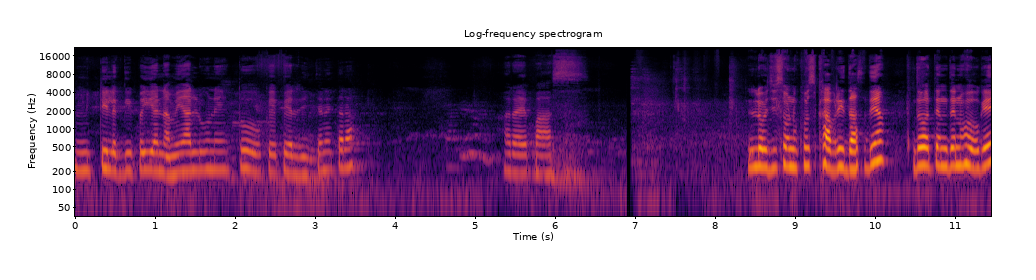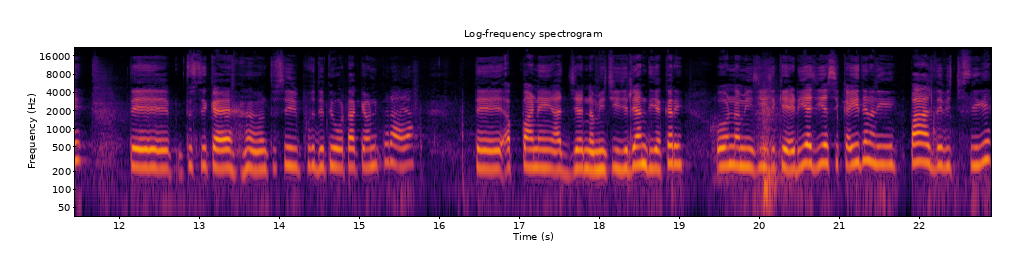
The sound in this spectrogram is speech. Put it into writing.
ਮਿੱਟੀ ਲੱਗੀ ਪਈ ਆ ਨਵੇਂ ਆਲੂ ਨੇ, ਧੋ ਕੇ ਫਿਰ ਰਿੱਝਣੇ ਤਰ੍ਹਾਂ ਹਰੇ ਪਾਸ। ਲੋ ਜੀ, ਤੁਹਾਨੂੰ ਖੁਸ਼ ਖਬਰੀ ਦੱਸਦੇ ਆ। ਦੋ ਤਿੰਨ ਦਿਨ ਹੋ ਗਏ ਤੇ ਤੁਸੀਂ ਕਹਿ ਤੁਸੀਂ ਪੁੱਛਦੇ ਤੇ ਓਟਾ ਕਿਉਂ ਨਹੀਂ ਕਰਾਇਆ ਤੇ ਆਪਾਂ ਨੇ ਅੱਜ ਨਵੀਂ ਚੀਜ਼ ਲਿਆਂਦੀ ਆ ਘਰੇ। ਉਹ ਨਵੀਂ ਚੀਜ਼ ਕਿਹੜੀ ਆ ਜੀ? ਅਸੀਂ ਕਈ ਦਿਨਾਂ ਦੀ ਭਾਲ ਦੇ ਵਿੱਚ ਸੀਗੇ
